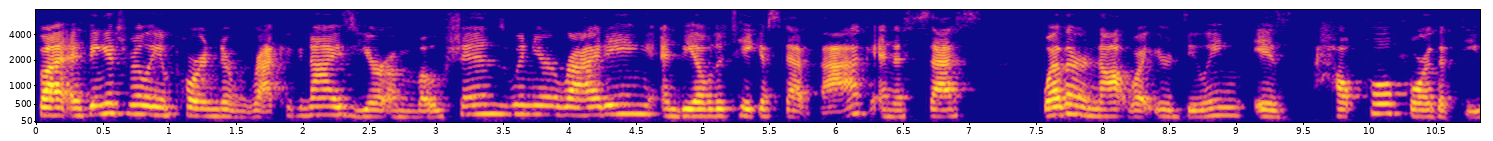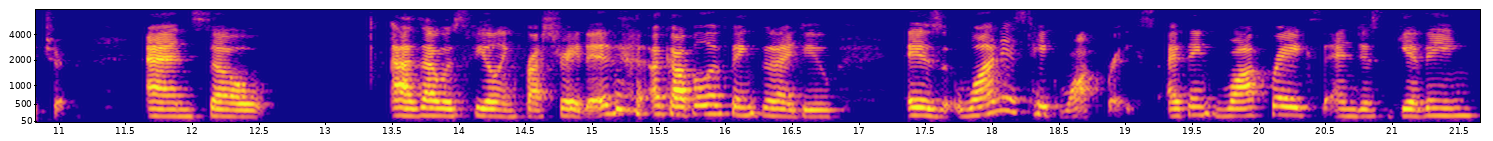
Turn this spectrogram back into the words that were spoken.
But I think it's really important to recognize your emotions when you're riding and be able to take a step back and assess whether or not what you're doing is helpful for the future. And so, as I was feeling frustrated, a couple of things that I do is one is take walk breaks. I think walk breaks and just giving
